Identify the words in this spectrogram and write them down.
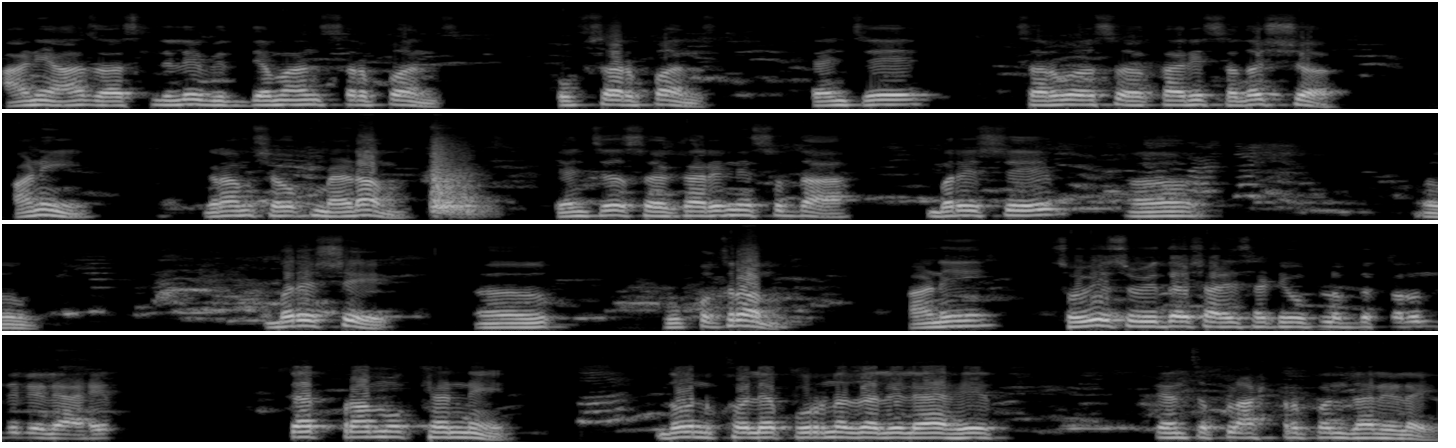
आणि आज असलेले विद्यमान सरपंच उपसरपंच त्यांचे सर्व सहकारी सदस्य आणि ग्रामसेवक मॅडम यांच्या सहकार्याने सुद्धा बरेचसे बरेचसे उपक्रम आणि सोयीसुविधा शाळेसाठी उपलब्ध करून दिलेले आहेत. त्यात प्रामुख्याने दोन खोल्या पूर्ण झालेल्या आहेत. त्यांचं प्लास्टर पण झालेलं आहे.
